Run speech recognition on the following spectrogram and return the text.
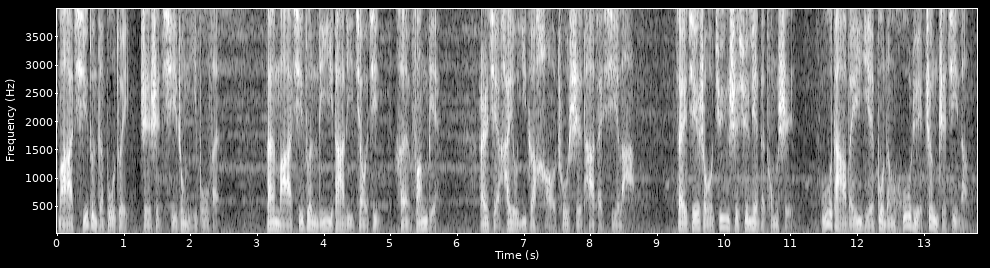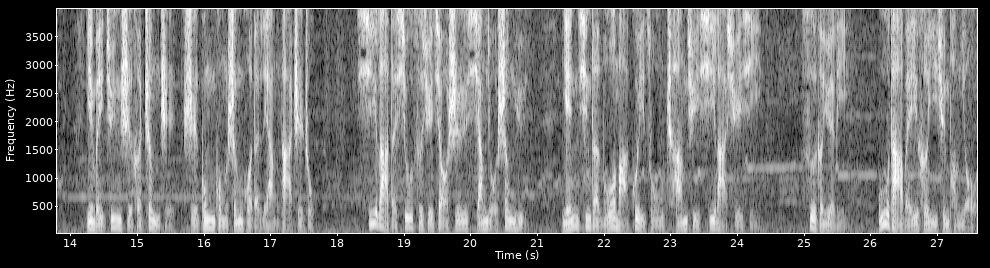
马其顿的部队只是其中一部分，但马其顿离意大利较近，很方便，而且还有一个好处是他在希腊。在接受军事训练的同时，乌大维也不能忽略政治技能，因为军事和政治是公共生活的两大支柱。希腊的修辞学教师享有盛誉，年轻的罗马贵族常去希腊学习。四个月里，乌大维和一群朋友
